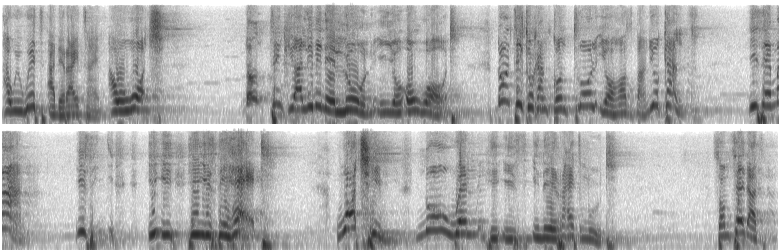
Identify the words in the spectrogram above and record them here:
I will wait at the right time. I will watch. Don't think you are living alone in your own world. Don't think you can control your husband. You can't. He's a man. He's, he, he, he is the head. Watch him. Know when he is in a right mood. Some say that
